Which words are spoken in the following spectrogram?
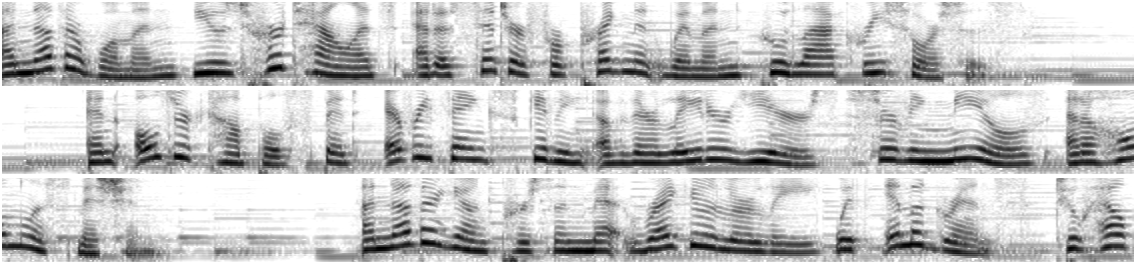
Another woman used her talents at a center for pregnant women who lack resources. An older couple spent every Thanksgiving of their later years serving meals at a homeless mission. Another young person met regularly with immigrants to help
